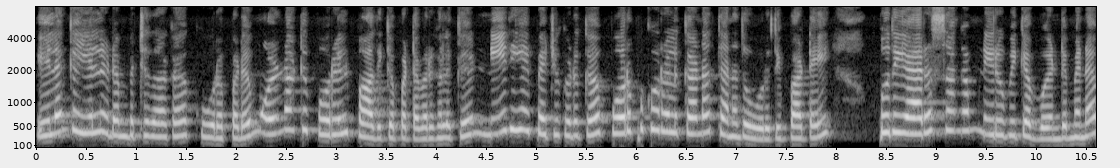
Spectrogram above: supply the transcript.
இலங்கையில் இடம்பெற்றதாக கூறப்படும் உள்நாட்டுப் போரில் பாதிக்கப்பட்டவர்களுக்கு நீதியை பெற்றுக் கொடுக்க பொறுப்புக்கூறலுக்கான தனது உறுதிப்பாட்டை புதிய அரசாங்கம் நிரூபிக்க வேண்டுமென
